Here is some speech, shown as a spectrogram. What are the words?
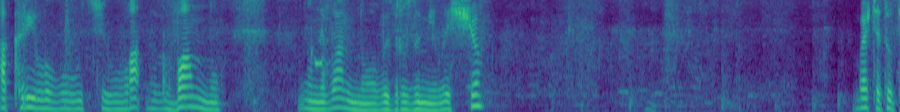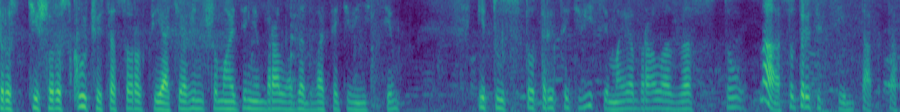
акрилову цю ванну. Ну, не ванну, а ви зрозуміли, що. Бачите, тут роз, ті, що розкручуються 45, я в іншому магазині брала за 28. І тут 138, а я брала за 100, на, 137, так, так.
